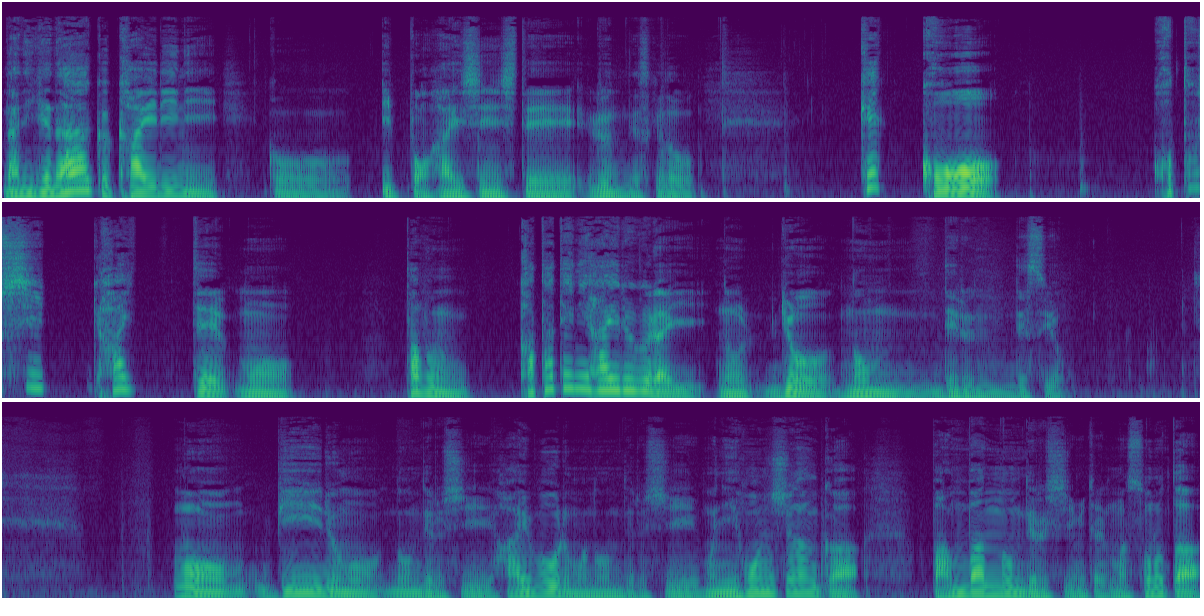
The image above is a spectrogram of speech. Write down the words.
何気なく帰りにこう一本配信してるんですけど結構今年入ってもう多分片手に入るぐらいの量飲んでるんですよもうビールも飲んでるしハイボールも飲んでるしもう日本酒なんかバンバン飲んでるしみたいな、まあ、その他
